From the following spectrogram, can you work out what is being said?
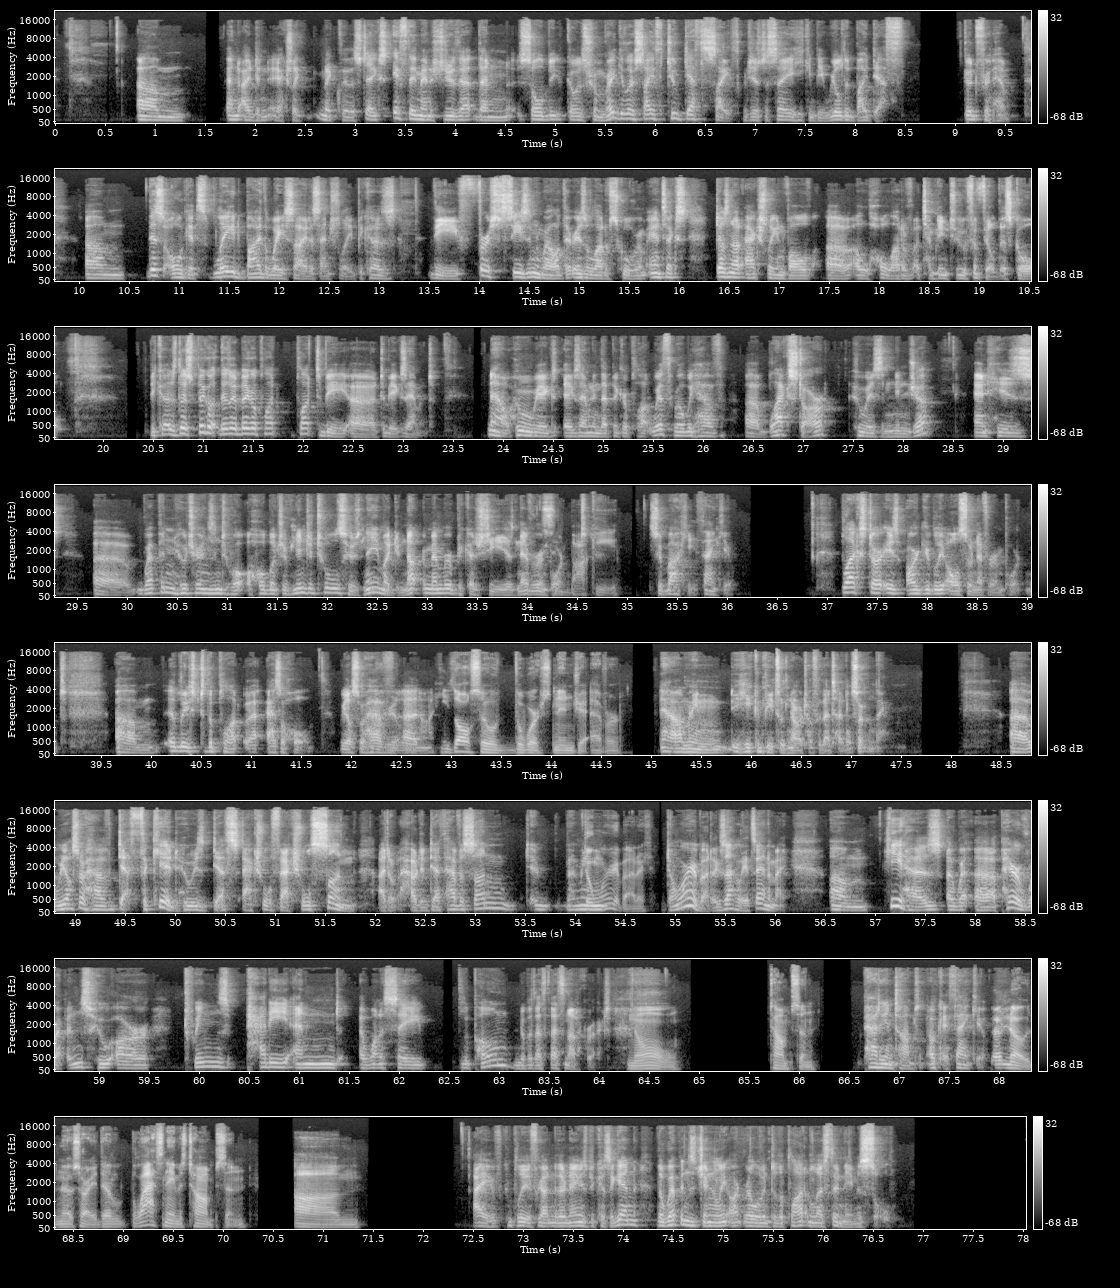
Um, and I didn't actually make clear the stakes. If they manage to do that, then Soul goes from regular scythe to death scythe, which is to say he can be wielded by death. Good for him. Um, this all gets laid by the wayside essentially because the first season, while there is a lot of schoolroom antics, does not actually involve uh, a whole lot of attempting to fulfill this goal. because there's bigger there's a bigger plot plot to be uh, to be examined. Now, who are we ex- examining that bigger plot with? Well, we have uh, Black Star, who is a ninja, and his uh, weapon, who turns into a, a whole bunch of ninja tools, whose name I do not remember because she is never important. Tsubaki. Subaki, thank you. Black Star is arguably also never important, um, at least to the plot uh, as a whole. We also have, Really uh. He's also the worst ninja ever. I mean, he competes with Naruto for that title, certainly. Uh, we also have Death the Kid, who is Death's actual factual son. I don't. How did Death have a son? I mean, Don't worry about it. Don't worry about it. Exactly, it's anime. Um, he has a, we- a pair of weapons who are twins, Patty and I want to say Lupone. No, but that's that's not correct. No. Thompson. Patty and Thompson. Okay, thank you. Uh, No, no, sorry. Their the last name is Thompson. Um, I have completely forgotten their names because again, the weapons generally aren't relevant to the plot unless their name is Soul.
